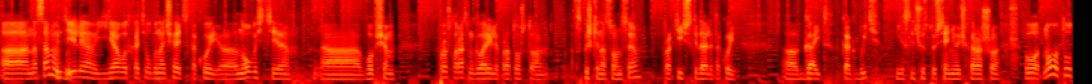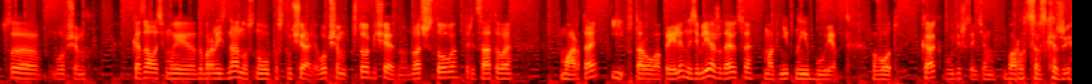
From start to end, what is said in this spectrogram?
А, на самом деле, я вот хотел бы начать с такой а, новости. А, в общем, в прошлый раз мы говорили про то, что вспышки на солнце практически дали такой а, гайд, как быть, если чувствуешь себя не очень хорошо. Вот, но тут, а, в общем, казалось, мы добрались до, но снова постучали. В общем, что обещают нам? 26, 30 марта и 2 апреля на Земле ожидаются магнитные бури. Вот. Как будешь с этим бороться, расскажи.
